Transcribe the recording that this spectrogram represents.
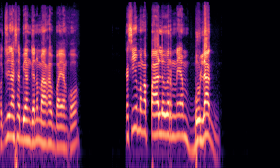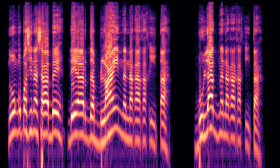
Ba't sinasabihan ganon mga kababayan ko? Kasi yung mga follower na yan, bulag. Noong ko pa sinasabi, they are the blind na nakakakita. Bulag na nakakakita.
